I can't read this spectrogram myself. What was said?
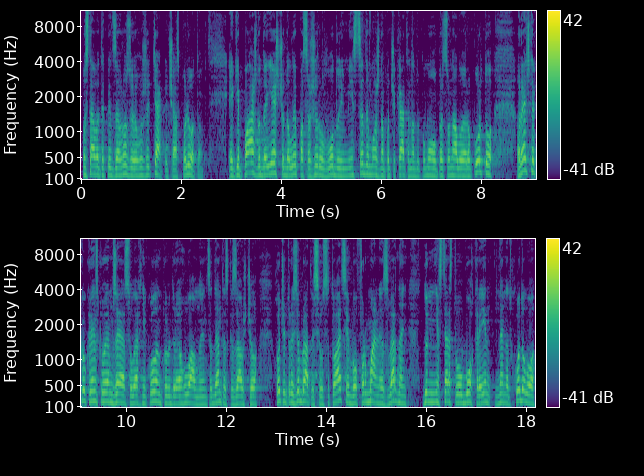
поставити під загрозу його життя під час польоту. Екіпаж додає, що дали пасажиру воду і місце, де можна почекати на допомогу персоналу аеропорту. Речник українського МЗС Олег Ніколенко відреагував на інцидент і сказав, що хочуть розібратися у ситуації, бо формальних звернень до міністерства обох країн не надходило.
